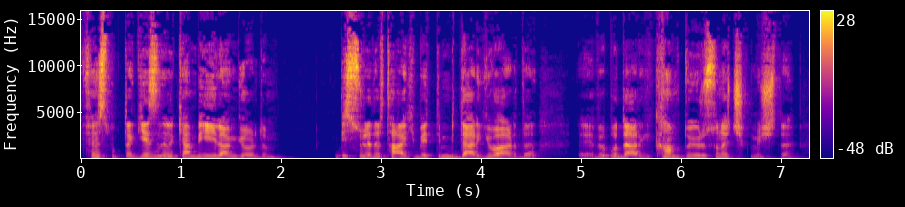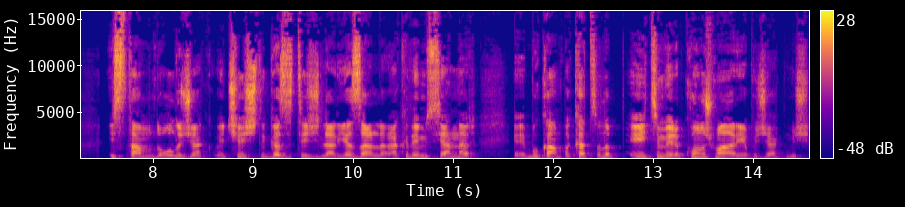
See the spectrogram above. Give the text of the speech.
Facebook'ta gezinirken bir ilan gördüm. Bir süredir takip ettiğim bir dergi vardı. E, ve bu dergi kamp duyurusuna çıkmıştı. İstanbul'da olacak ve çeşitli gazeteciler, yazarlar, akademisyenler e, bu kampa katılıp eğitim verip konuşmalar yapacakmış.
